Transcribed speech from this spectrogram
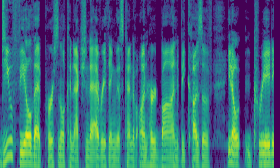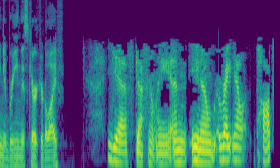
do you feel that personal connection to everything, this kind of unheard bond because of, you know, creating and bringing this character to life? Yes, definitely. And, you know, right now pops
